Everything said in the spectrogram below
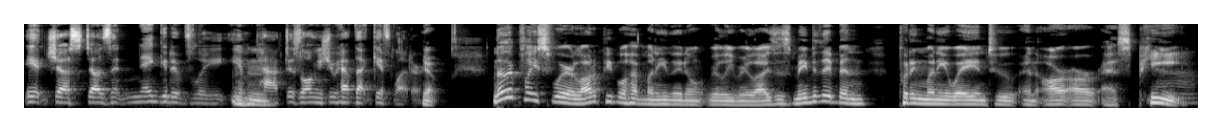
It just doesn't negatively Mhm. impact as long as you have that gift letter. Yeah. Another place where a lot of people have money they don't really realize is maybe they've been putting money away into an RRSP. Uh,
